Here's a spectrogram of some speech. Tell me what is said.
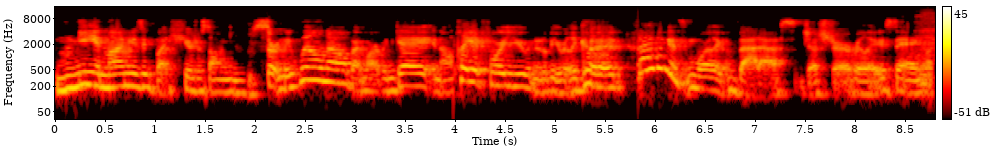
me and my music, but here's a song you certainly will know by Marvin Gaye, and I'll play it for you, and it'll be really good. But I think it's more like a badass gesture, really, saying, like,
